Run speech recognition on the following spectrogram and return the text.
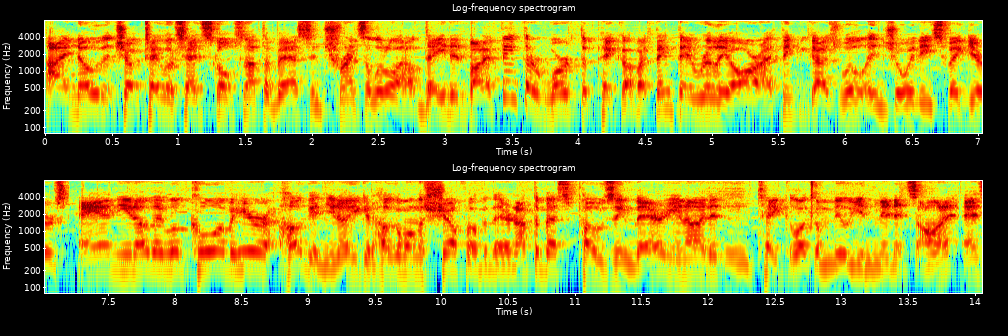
I know that Chuck Taylor's head sculpt's not the best and Trent's a little outdated, but I think they're worth the pickup. I think they really are. I think you guys will enjoy these figures. And, you know, they look cool over here hugging. You know, you could hug them on the shelf over there. Not the best posing there. You know, I didn't take like a million minutes on it. And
